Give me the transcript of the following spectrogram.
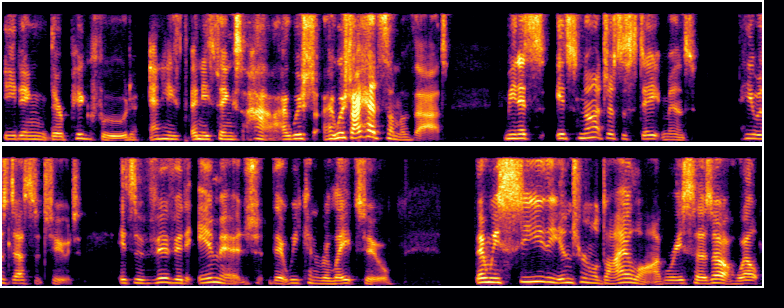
eating their pig food and he and he thinks ah, i wish i wish i had some of that. I mean it's it's not just a statement he was destitute it's a vivid image that we can relate to then we see the internal dialogue where he says, "Oh, well,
